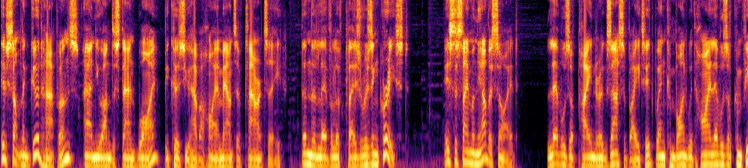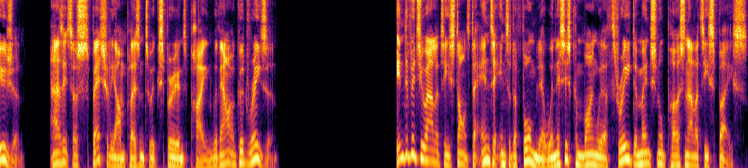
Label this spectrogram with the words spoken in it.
If something good happens, and you understand why, because you have a high amount of clarity, then the level of pleasure is increased. It's the same on the other side. Levels of pain are exacerbated when combined with high levels of confusion, as it's especially unpleasant to experience pain without a good reason. Individuality starts to enter into the formula when this is combined with a three dimensional personality space.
